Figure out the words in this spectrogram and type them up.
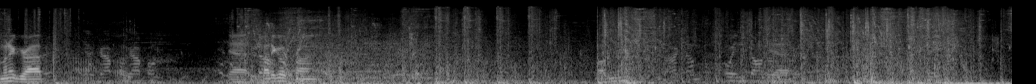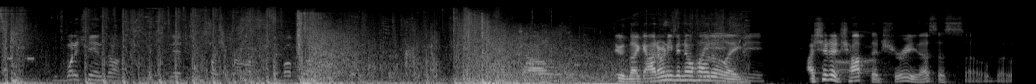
gonna grab. Yeah, grapple, grapple. Yeah, try to go front. Oh. Yeah. He's one HP in zone. Yeah, just fight the front line. They're both. Wow. Dude, like I don't even know how to like. I should have chopped the tree. That's a so, but like.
